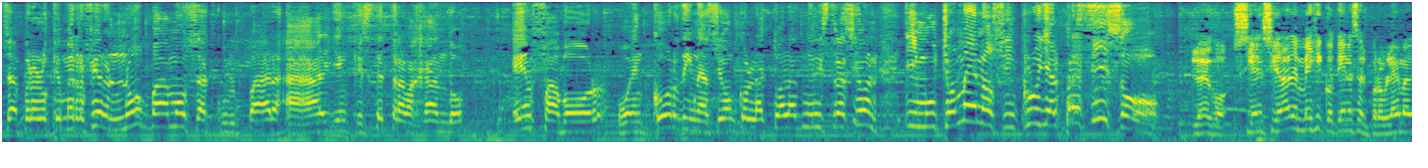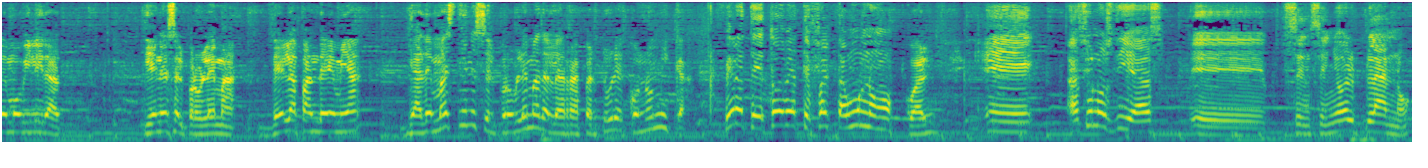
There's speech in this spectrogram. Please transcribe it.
O sea, pero lo que me refiero, no vamos a culpar a alguien que esté trabajando en favor o en coordinación con la actual administración y mucho menos incluye al preciso. Luego, si en Ciudad de México tienes el problema de movilidad, tienes el problema de la pandemia y además tienes el problema de la reapertura económica. Espérate, todavía te falta uno. ¿Cuál? Eh, hace unos días eh, se enseñó el plano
